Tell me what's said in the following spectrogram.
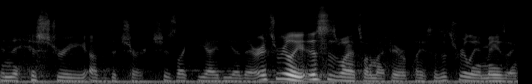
in the history of the church, is like the idea there. It's really, this is why it's one of my favorite places. It's really amazing.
